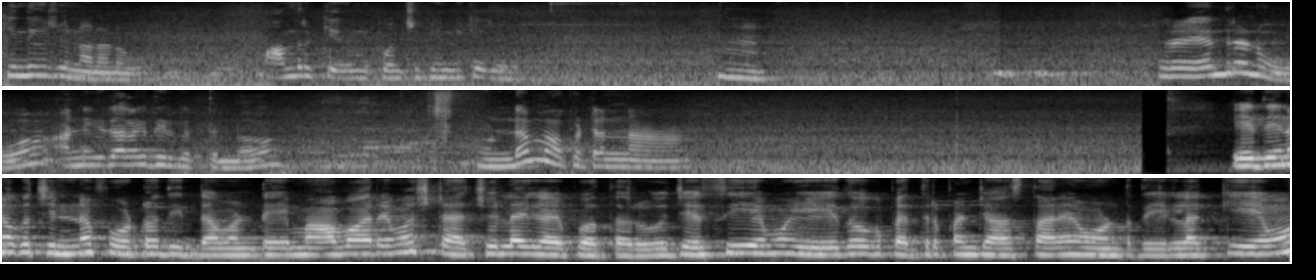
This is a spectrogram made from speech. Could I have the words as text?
కిందికి చూన్నాను నువ్వు. అందరికీ కొంచెం కిందికే చూడు. ఏంద్ర నువ్వు అన్ని విధాలుగా తిరుగుతున్నావు. ఉండమ్మా ఒకటన్నా. ఏదైనా ఒక చిన్న ఫోటో తీద్దామంటే మా వారేమో స్టాచ్యూలాగా అయిపోతారు. జెస్సీ ఏమో ఏదో ఒక పెద్ద పని చేస్తానే ఉంటుంది. లక్కీ ఏమో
